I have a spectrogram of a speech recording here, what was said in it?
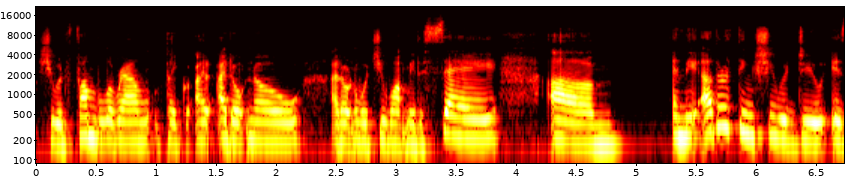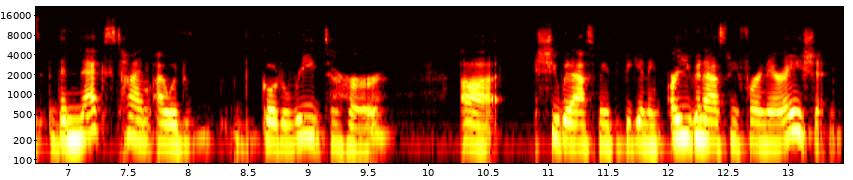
She would fumble around like i, I don't know i don't know what you want me to say. Um, and the other thing she would do is the next time I would go to read to her, uh, she would ask me at the beginning, Are you going to ask me for a narration?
